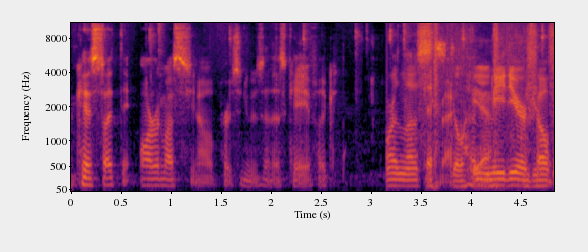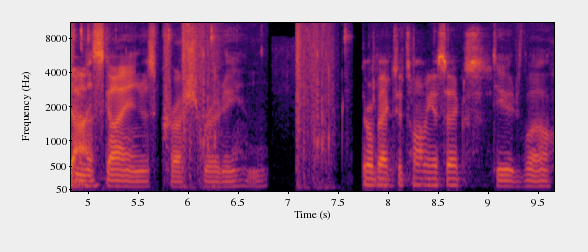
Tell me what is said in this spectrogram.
Okay, so I think, or unless you know, a person who was in this cave, like Or unless They're still a here. meteor We didn't fell from die. the sky and just crushed Brody. And, throw back to Tommy SX. dude, well.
